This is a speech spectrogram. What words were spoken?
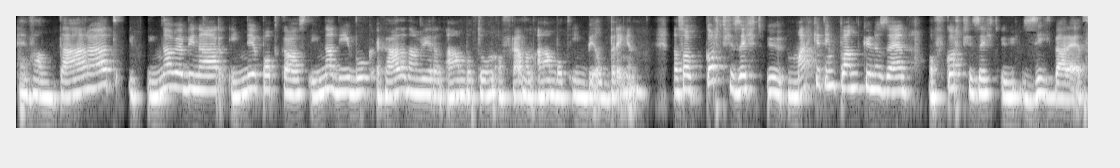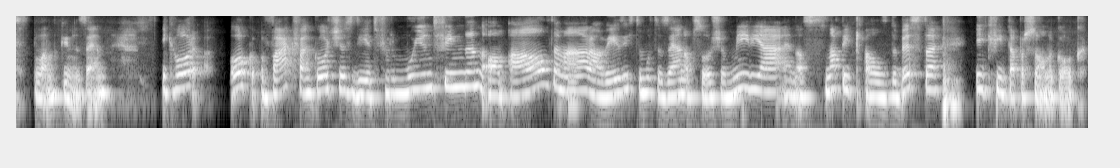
En van daaruit, in dat webinar, in die podcast, in dat e-book, ga je dan weer een aanbod doen of ga een aanbod in beeld brengen. Dat zou kort gezegd uw marketingplan kunnen zijn of kort gezegd uw zichtbaarheidsplan kunnen zijn. Ik hoor ook vaak van coaches die het vermoeiend vinden om altijd maar aanwezig te moeten zijn op social media. En dat snap ik als de beste. Ik vind dat persoonlijk ook.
